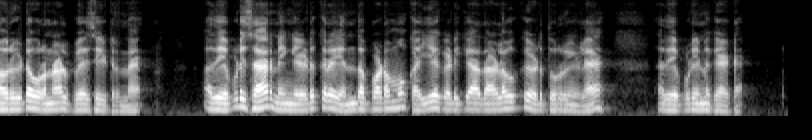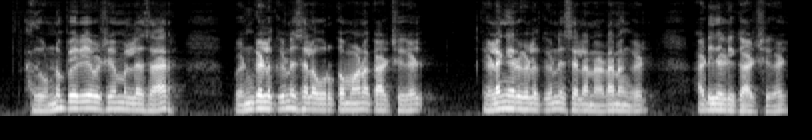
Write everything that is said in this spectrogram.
அவர்கிட்ட ஒரு நாள் பேசிக்கிட்டு இருந்தேன். அது எப்படி சார்? நீங்கள் எடுக்கிற எந்த படமும் கையை கடிக்காத அளவுக்கு எடுத்துடுறீங்களே? அது எப்படின்னு கேட்டேன். அது ஒன்றும் பெரிய விஷயம் இல்லை சார். பெண்களுக்குன்னு சில உருக்கமான காட்சிகள் இளைஞர்களுக்குன்னு சில நடனங்கள் அடிதடி காட்சிகள்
